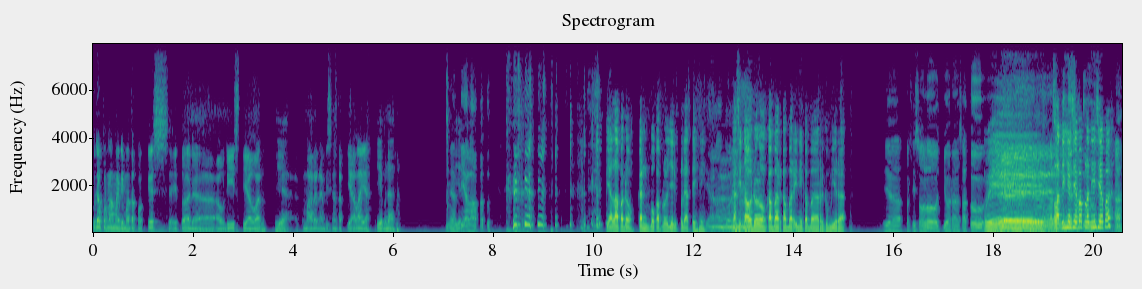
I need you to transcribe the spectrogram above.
udah pernah main di mata podcast yaitu ada Audi Setiawan. Iya, Kemarin habis ngangkat piala ya. iya benar. Ya, Iya. piala apa tuh? Piala apa dong? Kan bokap lu jadi pelatih nih. Iya, Heeh. Kasih tahu dong kabar-kabar ini, kabar gembira. Ya, Persis Solo juara satu. Wih. Pelatihnya siapa? satu. Pelatihnya siapa? Hah?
